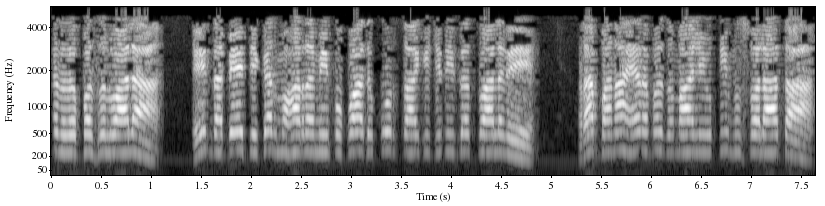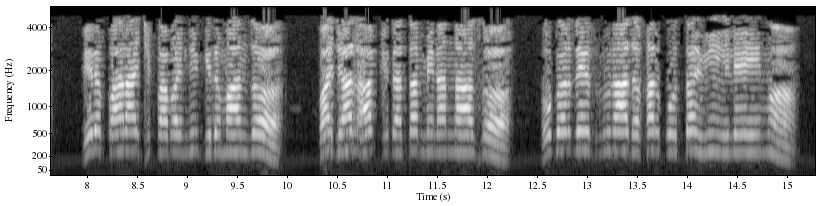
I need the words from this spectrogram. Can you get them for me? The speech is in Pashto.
کنه د فصل والا ان د بیت کل محرمی په خوا د کور تا کې جدي عزت والا دی ربانا هر په زمال یقیم الصلاۃ دیر پارا چې پابندی کې د مانځو فجعل افئدة من الناس وګرځې زړه د خلکو ته ویلیم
